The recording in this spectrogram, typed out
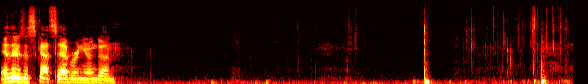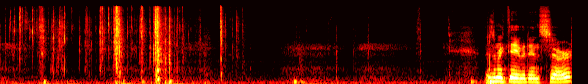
And there's a Scott Sabourin Young Gun. There's a McDavid insert.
